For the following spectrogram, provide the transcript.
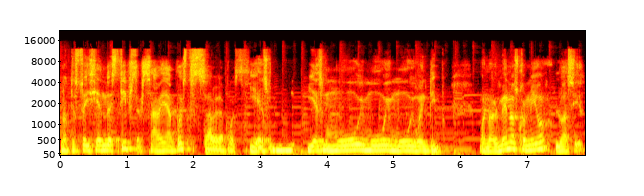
No te estoy diciendo es tipster, sabe de apuestas. Sabe de apuestas. Y es, y es muy, muy, muy buen tipo. Bueno, al menos conmigo lo ha sido.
